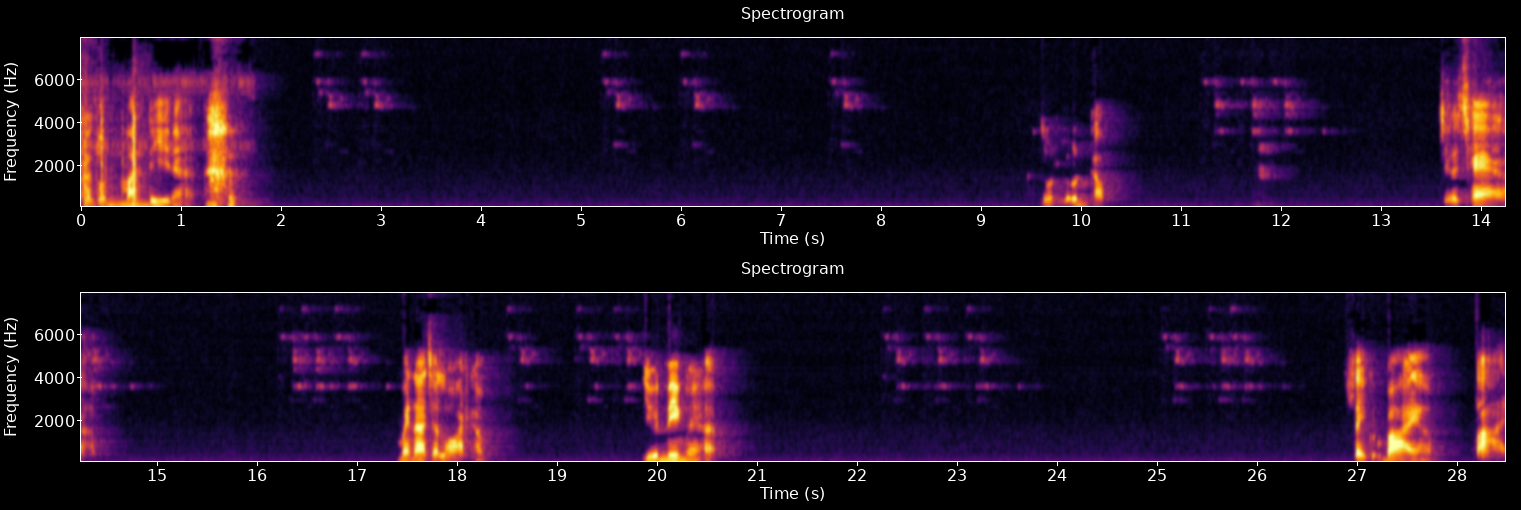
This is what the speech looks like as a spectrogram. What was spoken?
ก็ลุ้นมันดีนะฮะ ลุ้นล้นครับ เจอแช่ครับ ไม่น่าจะรอดครับ ยืนนิ่งเลยฮะใส่กุดบายครับ ตาย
